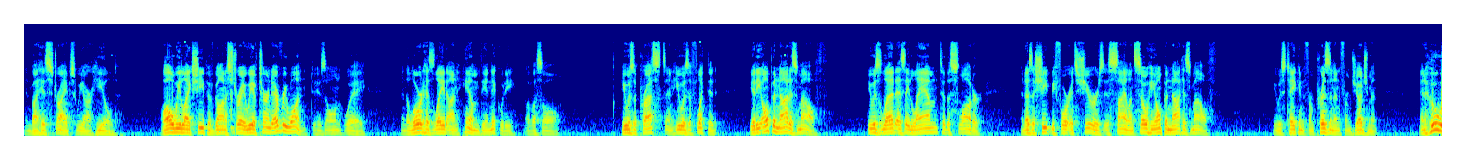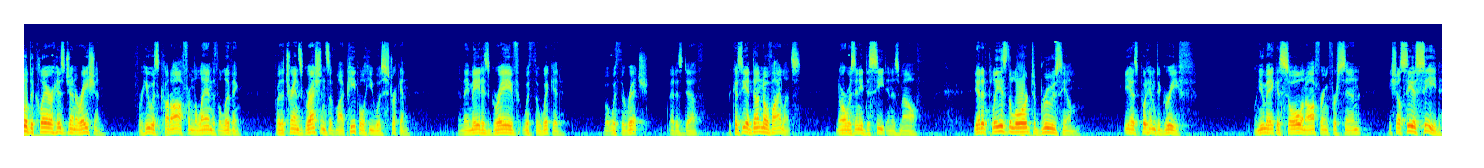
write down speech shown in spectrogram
and by his stripes we are healed. All we like sheep have gone astray. We have turned every one to his own way, and the Lord has laid on him the iniquity of us all. He was oppressed and he was afflicted, yet he opened not his mouth. He was led as a lamb to the slaughter, and as a sheep before its shearers is silent, so he opened not his mouth. He was taken from prison and from judgment. And who will declare his generation? For he was cut off from the land of the living. For the transgressions of my people he was stricken. And they made his grave with the wicked, but with the rich at his death, because he had done no violence, nor was any deceit in his mouth. Yet it pleased the Lord to bruise him. He has put him to grief. When you make his soul an offering for sin, he shall see his seed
